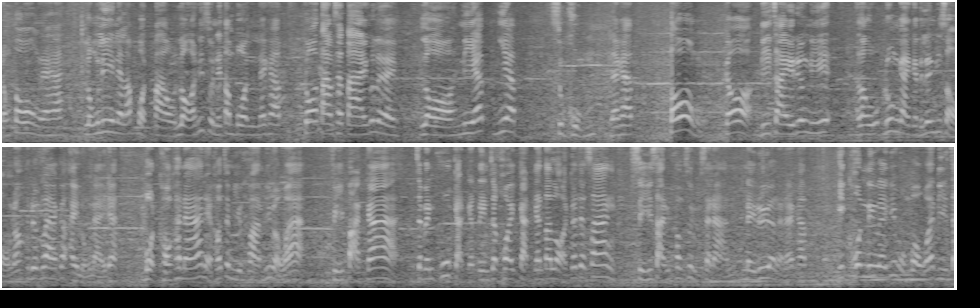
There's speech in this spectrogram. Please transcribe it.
น้องโต้งนะฮะหลงลีเนี่ยรับบทเป่าหล่อที่สุดในตำบลนะครับก็ตามสไตล์เขาเลยหล่อเนี้ยบเงียบสุขุมนะครับโต้งก็ดีใจเรื่องนี้เราร่วมงานกันเป็นเรื่องที่สองเนาะเรื่องแรกก็ไอหลงไหนเนี่ยบทของคณะเนี่ยเขาจะมีความที่แบบว่า ฝีปากกล้า จะเป็นคู่กัดกับตินจะคอยกัดกันตลอดก็จะสร้างสีสันความสนุกสนานในเรื่องอะนะครับ อีกคนหนึ่งเลยที่ผมบอกว่าดีใจ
